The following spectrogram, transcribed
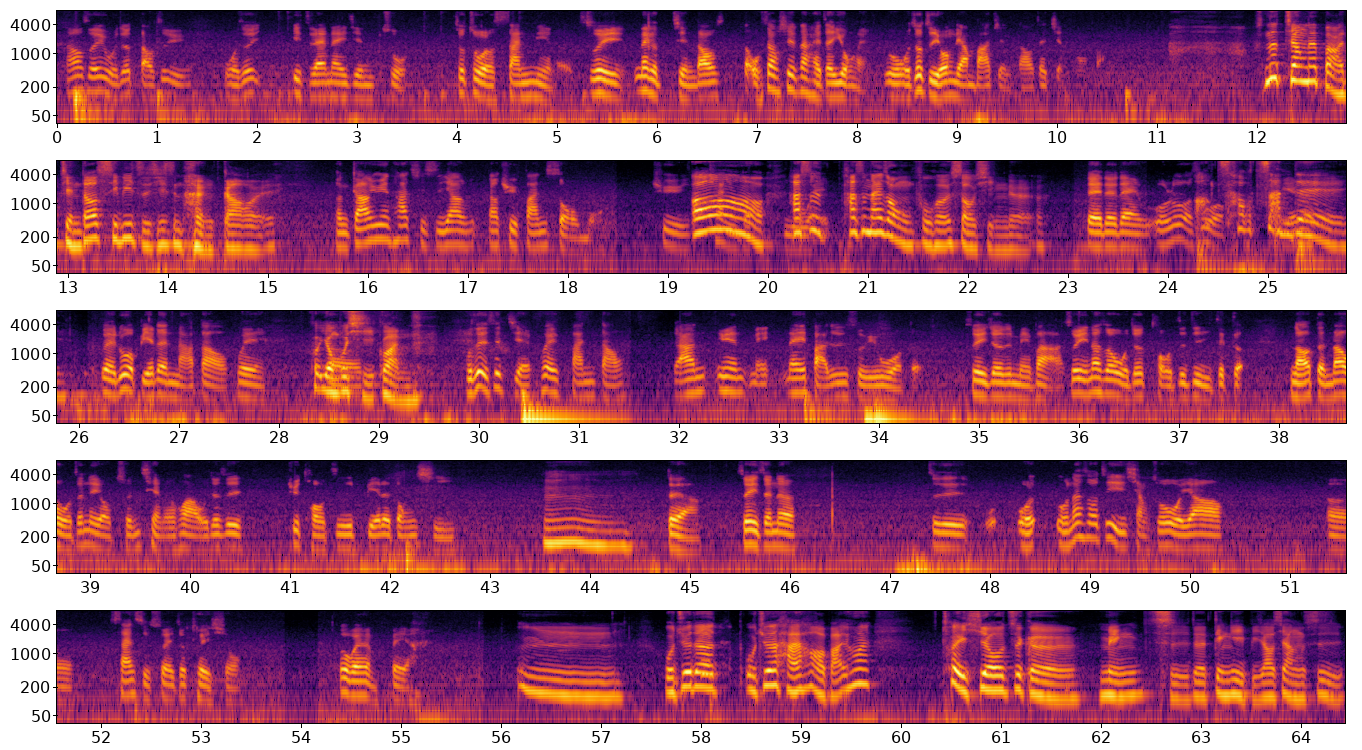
然后所以我就导致于我就一直在那一间做，就做了三年了，所以那个剪刀我到现在还在用哎、我我就只用两把剪刀在剪头发，那这样那把剪刀 CP 值其实很高哎、很高，因为它其实要要去翻手模，去哦，它是它是那种符合手型的，对对对，我如果是超赞的欸，对，如果别人拿到会会用不习惯。不是是姐会翻刀，然后因为每那一把就是属于我的，所以就是没办法，所以那时候我就投资自己这个，然后等到我真的有存钱的话，我就是去投资别的东西，嗯，对啊，所以真的就是我我我那时候自己想说我要呃三十岁就退休，会不会很废啊？嗯，我觉得我觉得还好吧，因为退休这个名词的定义比较像是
